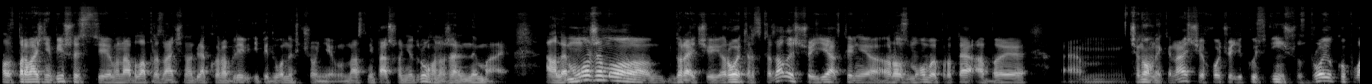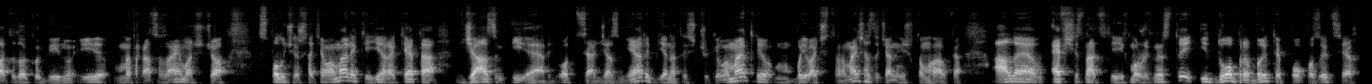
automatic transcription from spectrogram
але в переважній більшості вона була призначена для кораблів і підводних човнів. У нас ні першого, ні другого, на жаль, немає. Але можемо до речі, Reuters сказали, що є активні розмови про те, аби чиновники наші хочуть якусь іншу зброю купувати далекобійну. І ми прекрасно знаємо, що в Сполучених Штатів Америки є ракета JASM ER. От ця JASM ER б'є на тисячу кілометрів. Бойова частина менша, звичайно, ніж томагавка, але в F-16 їх можуть нести і добре бити по позиціях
